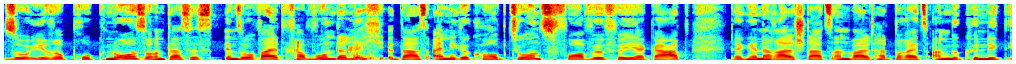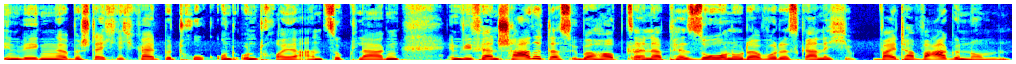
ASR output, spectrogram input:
So Ihre Prognose und das ist insoweit verwunderlich, da es einige Korruptionsvorwürfe ja gab. Der Generalstaatsanwalt hat bereits angekündigt, ihn wegen Bestechlichkeit, Betrug und Untreue anzuklagen. Inwiefern schadet das überhaupt seiner Person oder wurde es gar nicht weiter wahrgenommen?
